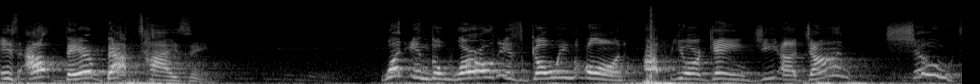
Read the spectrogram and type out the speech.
is out there baptizing. What in the world is going on? Up your game, G- uh, John. Shoot.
